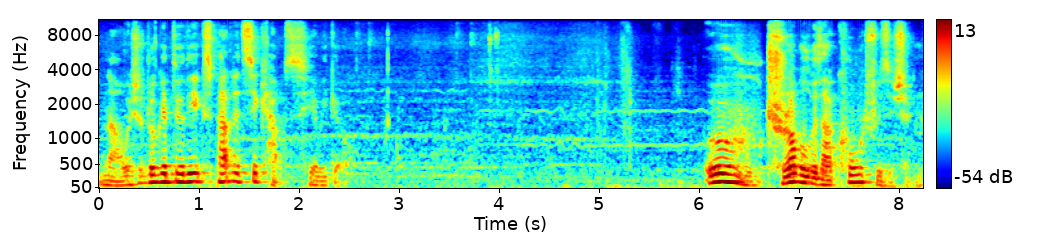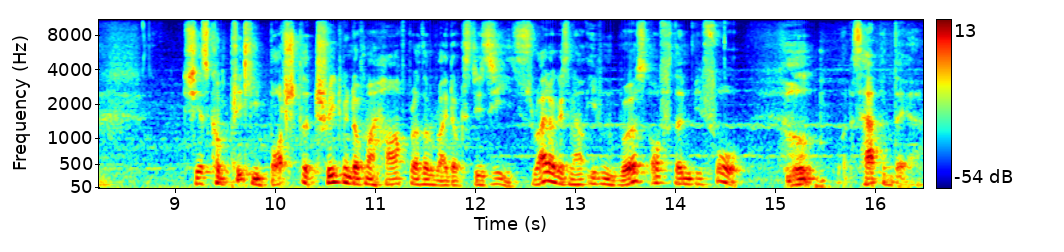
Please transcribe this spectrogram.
Now we should look into the expanded sick house. Here we go. Ooh, trouble with our court physician. She has completely botched the treatment of my half-brother Rydog's disease. Rydog is now even worse off than before. what has happened there?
